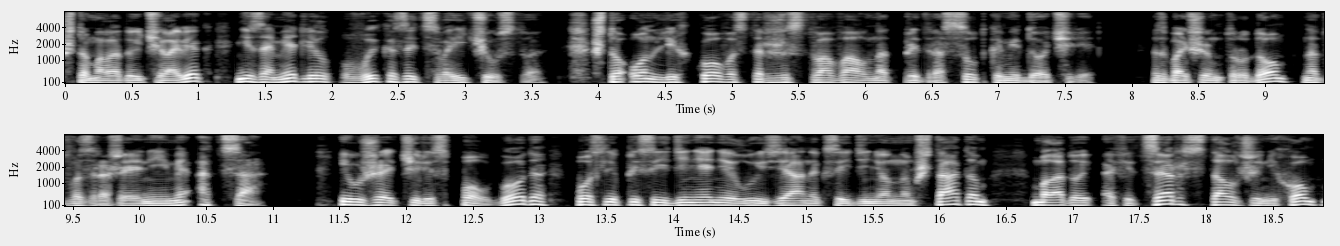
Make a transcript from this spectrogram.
что молодой человек не замедлил выказать свои чувства, что он легко восторжествовал над предрассудками дочери, с большим трудом над возражениями отца и уже через полгода после присоединения Луизианы к Соединенным Штатам молодой офицер стал женихом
